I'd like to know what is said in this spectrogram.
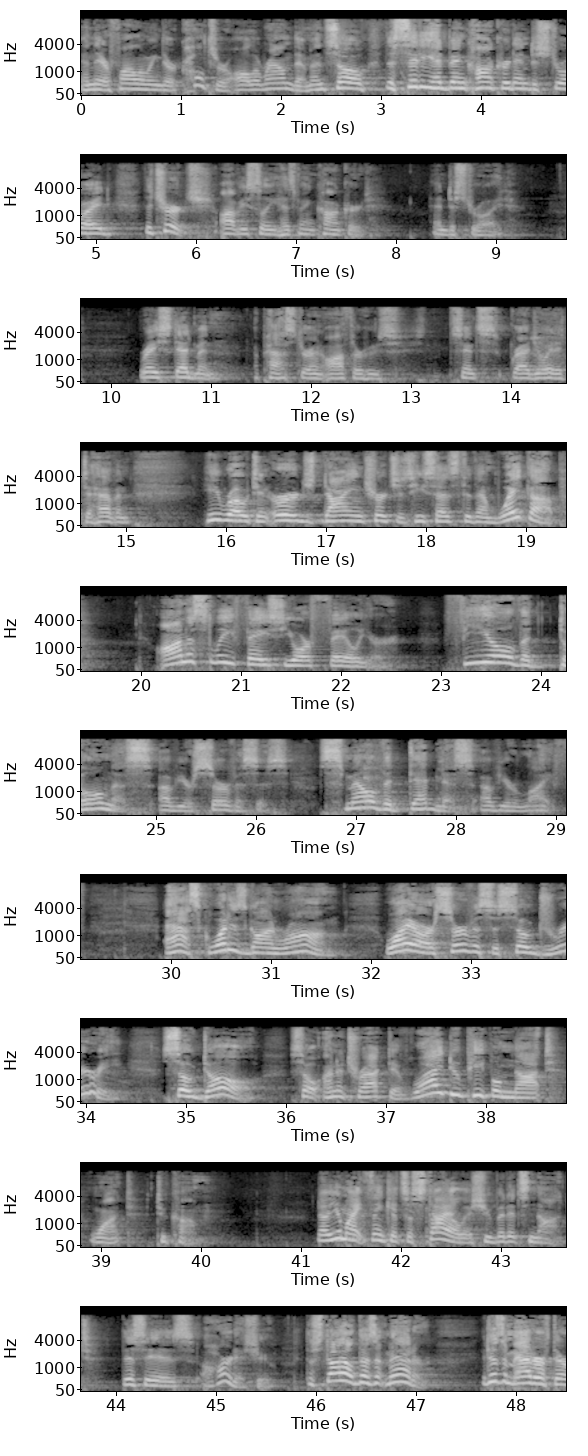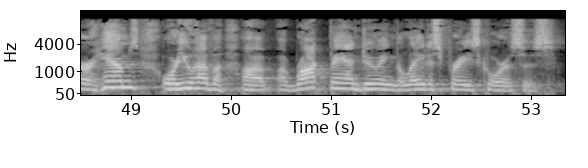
and they are following their culture all around them. And so the city had been conquered and destroyed. The church, obviously, has been conquered and destroyed. Ray Stedman, a pastor and author who's since graduated to heaven, he wrote and urged dying churches, he says to them, Wake up, honestly face your failure, feel the dullness of your services, smell the deadness of your life. Ask what has gone wrong? Why are our services so dreary, so dull, so unattractive? Why do people not want to come? Now, you might think it's a style issue, but it's not. This is a heart issue. The style doesn't matter. It doesn't matter if there are hymns or you have a, a, a rock band doing the latest praise choruses.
